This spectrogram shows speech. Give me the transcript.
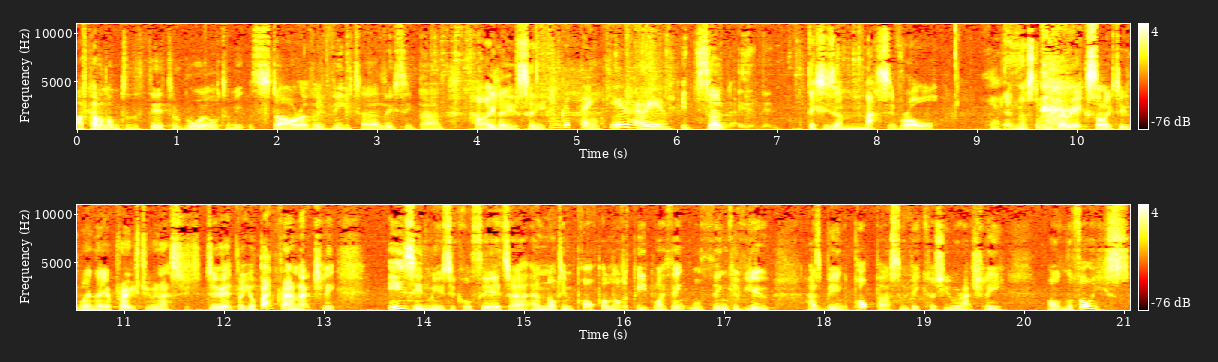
I've come along to the Theatre Royal to meet the star of Evita, Lucy O'Byrne. Hi, Lucy. I'm good, thank you. How are you? It's uh, this is a massive role. Yes. You must have been very excited when they approached you and asked you to do it. But your background actually is in musical theatre and not in pop. A lot of people, I think, will think of you as being a pop person because you were actually on The Voice.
